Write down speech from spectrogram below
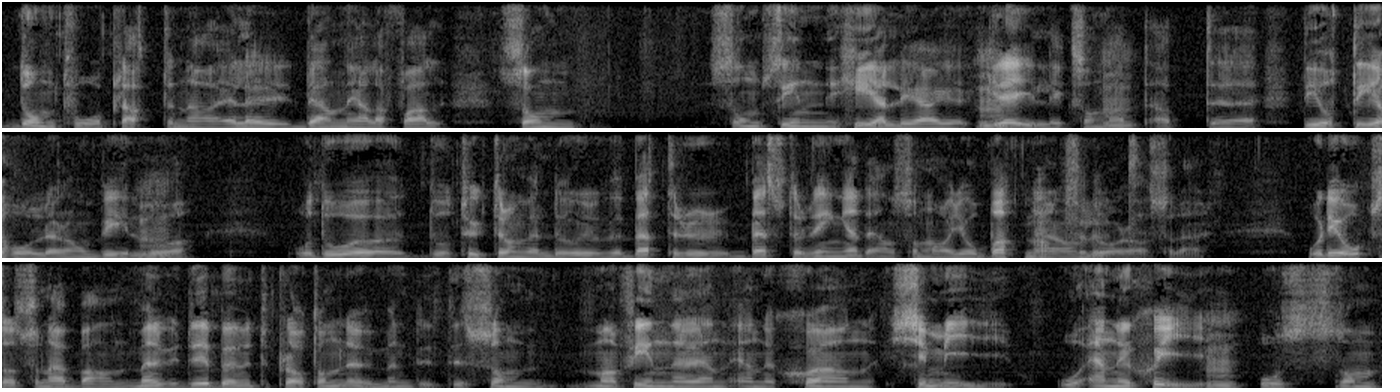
de, två plattorna, eller den i alla fall, som, som sin heliga grej liksom. Mm. Att, att eh, det är åt det hållet de vill. Mm. Och, och då, då tyckte de väl, då är det bättre, bäst att ringa den som har jobbat med Absolut. dem. Då, då, sådär. Och det är också ett sånt här band, men det behöver vi inte prata om nu. Men det, det som man finner en, en skön kemi och energi Mm. hos som...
